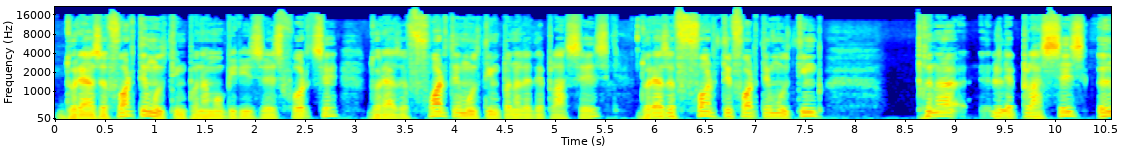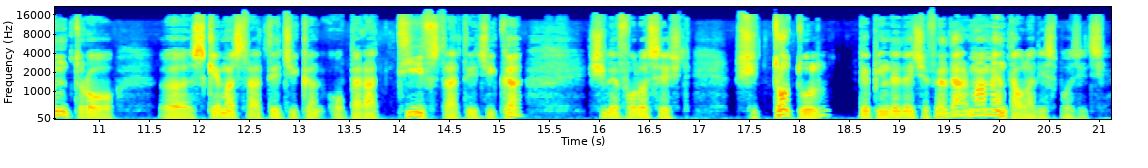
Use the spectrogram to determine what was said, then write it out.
Durează foarte mult timp până mobilizezi forțe, durează foarte mult timp până le deplasezi, durează foarte, foarte mult timp până le plasezi într-o uh, schemă strategică, operativ strategică și le folosești. Și totul depinde de ce fel de armament au la dispoziție.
